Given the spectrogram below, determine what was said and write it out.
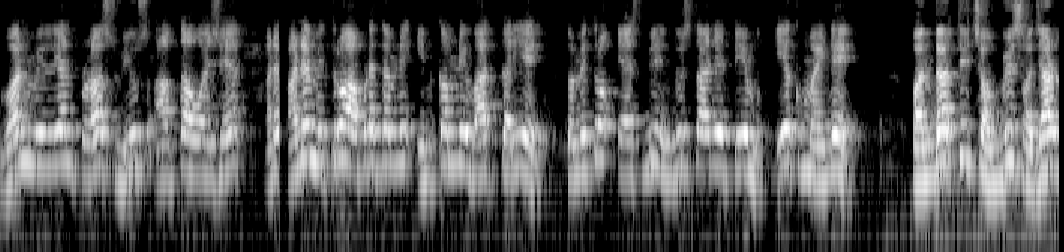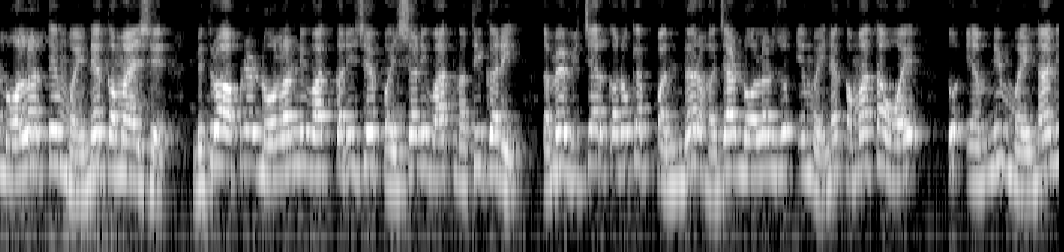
વન મિલિયન પ્લસ વ્યૂઝ આવતા હોય છે અને અને મિત્રો આપણે તેમની ઇન્કમની વાત કરીએ તો મિત્રો એસબી હિન્દુસ્તાની ટીમ એક મહિને પંદરથી છવ્વીસ હજાર ડોલર તે મહિને કમાય છે. મિત્રો, આપણે ડોલરની વાત કરી છે, પૈસાની વાત નથી કરી. તમે વિચાર કરો કે પંદર હજાર ડોલર જો એ મહિને કમાતા હોય, તો એમની મહિનાની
